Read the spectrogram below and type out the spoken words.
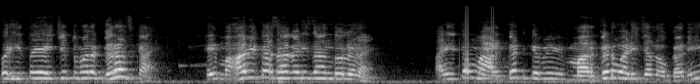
पण इथं यायची तुम्हाला गरज काय? हे महाविकास आघाडीचं आंदोलन आहे. आणि इथं मार्केट कमी मार्केटवाडीच्या लोकांनी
